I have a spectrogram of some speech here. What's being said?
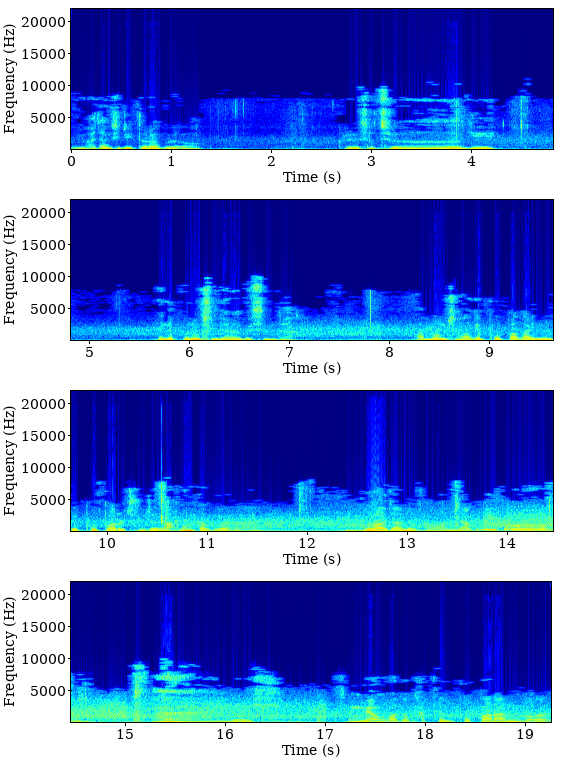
여기 화장실이 있더라고요. 그래서 저기 핸드폰을 충전하고 있습니다. 아 멍청하게 보빠가 있는데 보빠를 충전을 안 한다고 거야. 뭐 하자는 상황이냐고 이거. 아 이거 씨, 생명과도 같은 보빠라는 걸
